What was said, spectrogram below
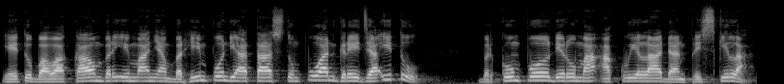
yaitu bahwa kaum beriman yang berhimpun di atas tumpuan gereja itu berkumpul di rumah Aquila dan Priscilla.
